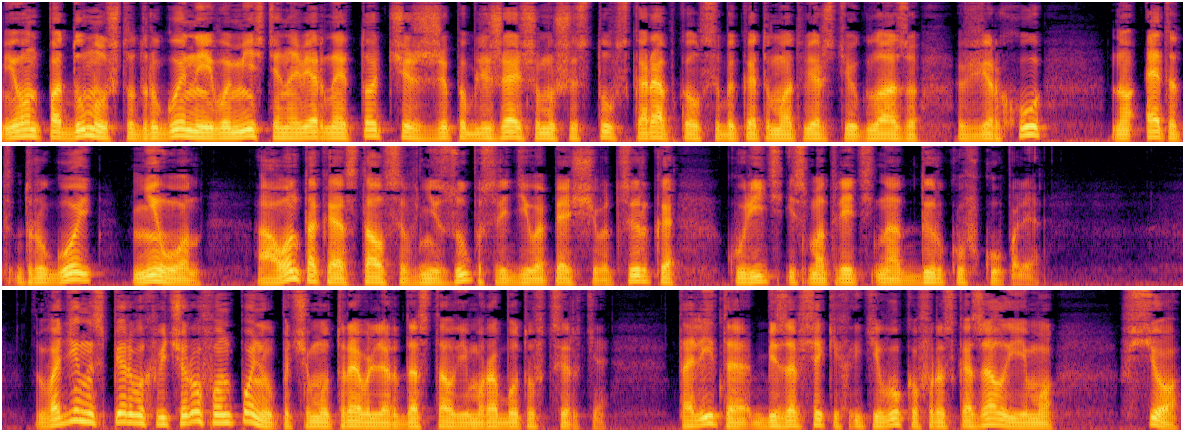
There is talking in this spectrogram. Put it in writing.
и он подумал, что другой на его месте, наверное, тотчас же по ближайшему шесту вскарабкался бы к этому отверстию глазу вверху, но этот другой не он — а он так и остался внизу посреди вопящего цирка курить и смотреть на дырку в куполе. В один из первых вечеров он понял, почему Тревеллер достал ему работу в цирке. Талита безо всяких экивоков рассказала ему все,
